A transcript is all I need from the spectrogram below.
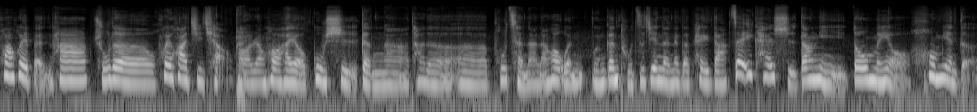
画绘本，它除了绘画技巧啊，然后还有故事梗啊，它的呃铺陈啊，然后文文跟图之间的那个配搭，在一开始当你都没有后面的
